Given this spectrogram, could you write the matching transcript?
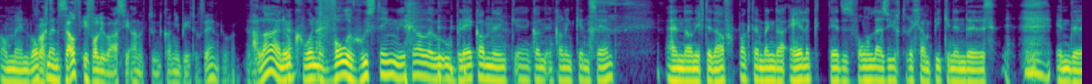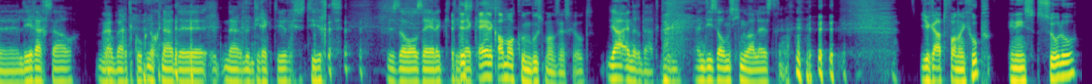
om mijn Walkman... Zelf-evaluatie aan het doen, kan niet beter zijn. Gewoon. Voilà, en ook gewoon een volle goesting, weet je wel, hoe blij kan een, kan, kan een kind zijn. En dan heeft hij dat afgepakt en ben ik dat eigenlijk tijdens het volgende lesuur terug gaan pieken in de, in de leraarzaal. Dan werd ik ook nog naar de, naar de directeur gestuurd. Dus dat was eigenlijk direct... Het is eigenlijk allemaal Koen Boesman zijn schuld. Ja, inderdaad. En die zal misschien wel luisteren. Je gaat van een groep ineens solo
